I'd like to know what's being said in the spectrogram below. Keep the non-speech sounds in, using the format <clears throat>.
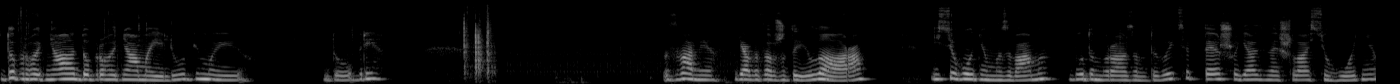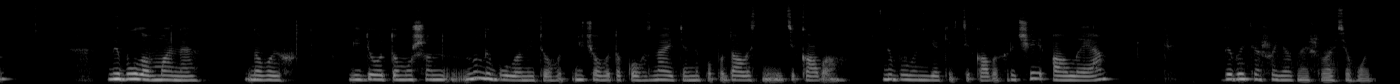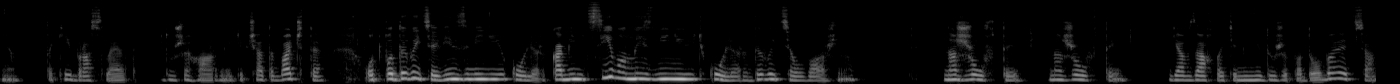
Доброго дня, доброго дня, мої любі, мої добрі. З вами, як завжди, Лара. І сьогодні ми з вами будемо разом дивитися те, що я знайшла сьогодні. Не було в мене нових відео, тому що ну, не було нічого, нічого такого, знаєте, не попадалось мені цікаво. Не було ніяких цікавих речей, але дивіться, що я знайшла сьогодні. Такий браслет. Дуже гарний. Дівчата, бачите? От подивіться, він змінює колір. Камінці вони змінюють колір. Дивіться уважно. На жовтий, на жовтий. Я в захваті, мені дуже подобається.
